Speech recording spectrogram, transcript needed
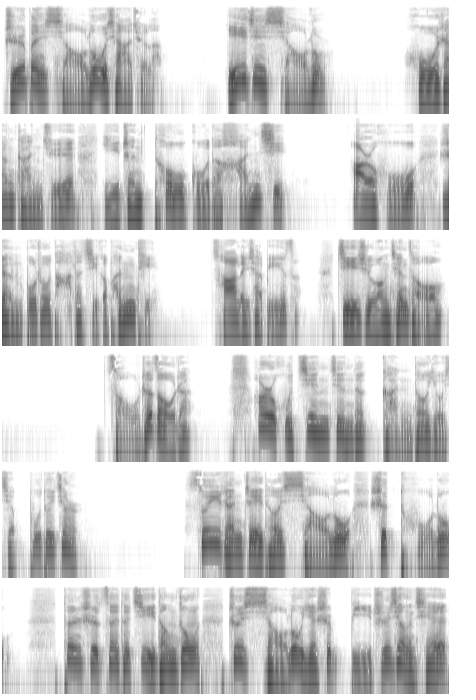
直奔小路下去了。一进小路，忽然感觉一阵透骨的寒气，二虎忍不住打了几个喷嚏，擦了一下鼻子，继续往前走。走着走着，二虎渐渐的感到有些不对劲儿。虽然这条小路是土路，但是在他记忆当中，这小路也是笔直向前，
